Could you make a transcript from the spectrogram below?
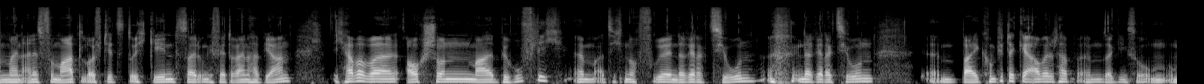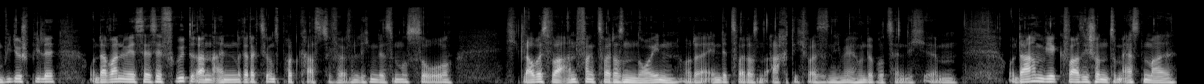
mein eines Format läuft jetzt durchgehend seit ungefähr dreieinhalb Jahren. Ich habe aber auch schon mal beruflich, ähm, als ich noch früher in der Redaktion, in der Redaktion ähm, bei Computec gearbeitet habe. Ähm, da ging es so um, um Videospiele. Und da waren wir sehr, sehr früh dran, einen Redaktionspodcast zu veröffentlichen. Das muss so, ich glaube, es war Anfang 2009 oder Ende 2008. Ich weiß es nicht mehr hundertprozentig. Ähm, und da haben wir quasi schon zum ersten Mal,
